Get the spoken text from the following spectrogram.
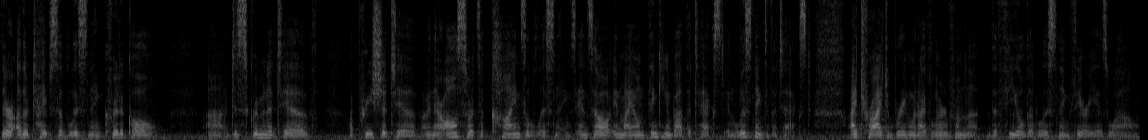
There are other types of listening, critical, uh, discriminative, appreciative. I mean, there are all sorts of kinds of listenings. And so, in my own thinking about the text, in listening to the text, I try to bring what I've learned from the, the field of listening theory as well.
